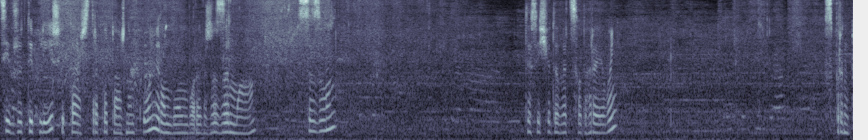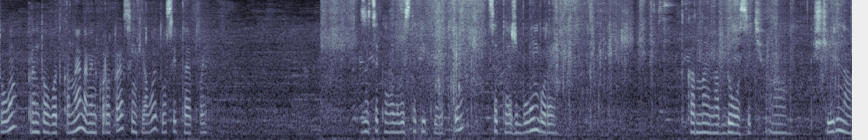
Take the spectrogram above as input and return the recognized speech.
Ці вже тепліші, теж з трикотажним коміром бомбори, вже зима сезон. 1900 гривень. З принтом. Принтова тканина, він коротесенький, але досить теплий. Зацікавили ось такі куртки. Це теж бомбори. Тканина досить а, щільна.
